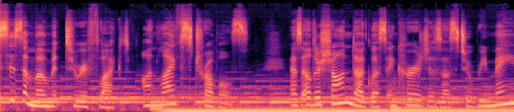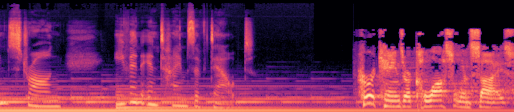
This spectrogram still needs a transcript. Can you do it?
This is a moment to reflect on life's troubles as Elder Sean Douglas encourages us to remain strong even in times of doubt. Hurricanes are colossal in size,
